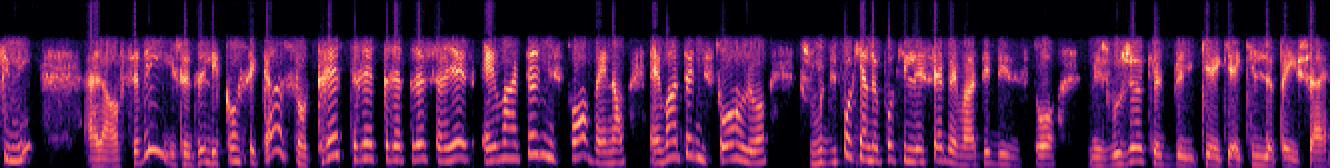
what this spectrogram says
fini. Alors, vous savez, je veux dire, les conséquences sont très, très, très, très sérieuses. Inventer une histoire, ben non. Inventer une histoire, là, je vous dis pas qu'il y en a pas qui l'essaient d'inventer des histoires, mais je vous jure que le- qu'il, qu'il- qu'il le paye cher.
